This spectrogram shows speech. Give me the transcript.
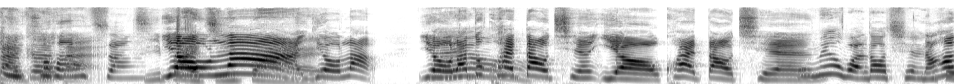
太 大概夸张。有啦有啦有啦，都快到千，有快到我没。有玩到千然后，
